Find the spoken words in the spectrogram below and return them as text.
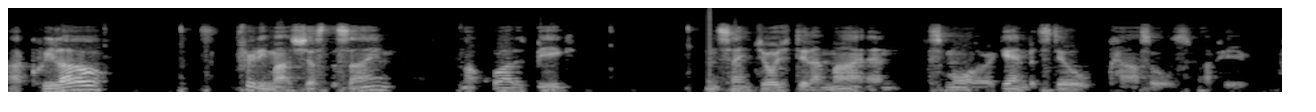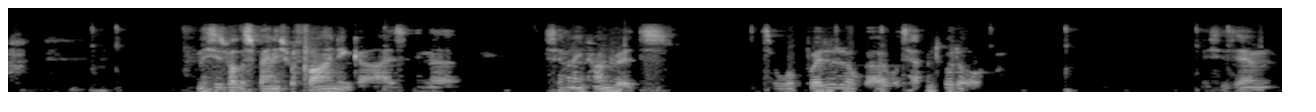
Aquilo, pretty much just the same, not quite as big and St. George de la Mine and smaller again, but still castles up here. And this is what the Spanish were finding, guys, in the 1700s. So where did it all go? What's happened to it all? This is them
